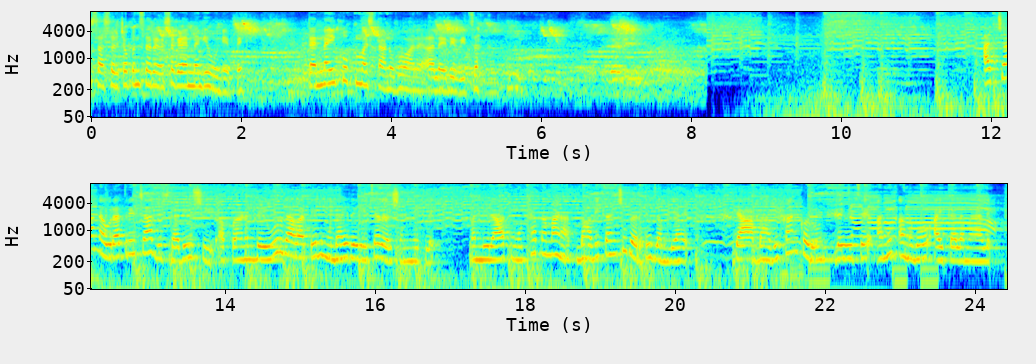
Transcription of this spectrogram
सासरच्या पण सर सगळ्यांना घेऊन येते. त्यांनाही खूप मस्त अनुभव आला आला आहे देवीचा. आजच्या नवरात्रीच्या दुसऱ्या दिवशी आपण देऊर गावातील मुधाई देवीचे दर्शन घेतले. मंदिरात मोठ्या प्रमाणात भाविकांची गर्दी जमली आहे. त्या भाविकांकडून देवीचे अनेक अनुभव ऐकायला मिळाले.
